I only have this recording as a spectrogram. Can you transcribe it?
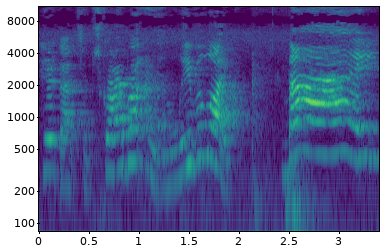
Hit that subscribe button and leave a like. Bye.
